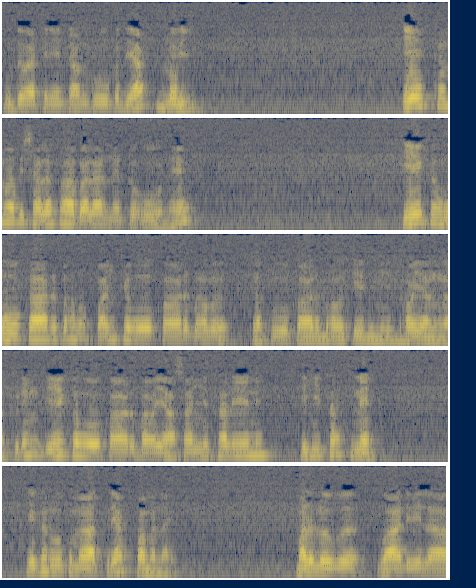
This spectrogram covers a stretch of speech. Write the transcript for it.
බුද්ධ වචනයට අනුරූප දෙයක් නොවේ. ඒකම අපි සලකා බලන්නට ඕනේ. ඒක වෝකාර භව, පංච වෝකාර භව, චතුෝකාර භව කියන මේ භවයන් අතුරින් ඒක වෝකාර භවය අසඤ්ඤ තලයේනේ. හිතක් නැහැ. ඒක රූප මාත්‍රයක් පමණයි. මනෝලෝභ වාඩි වෙලා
